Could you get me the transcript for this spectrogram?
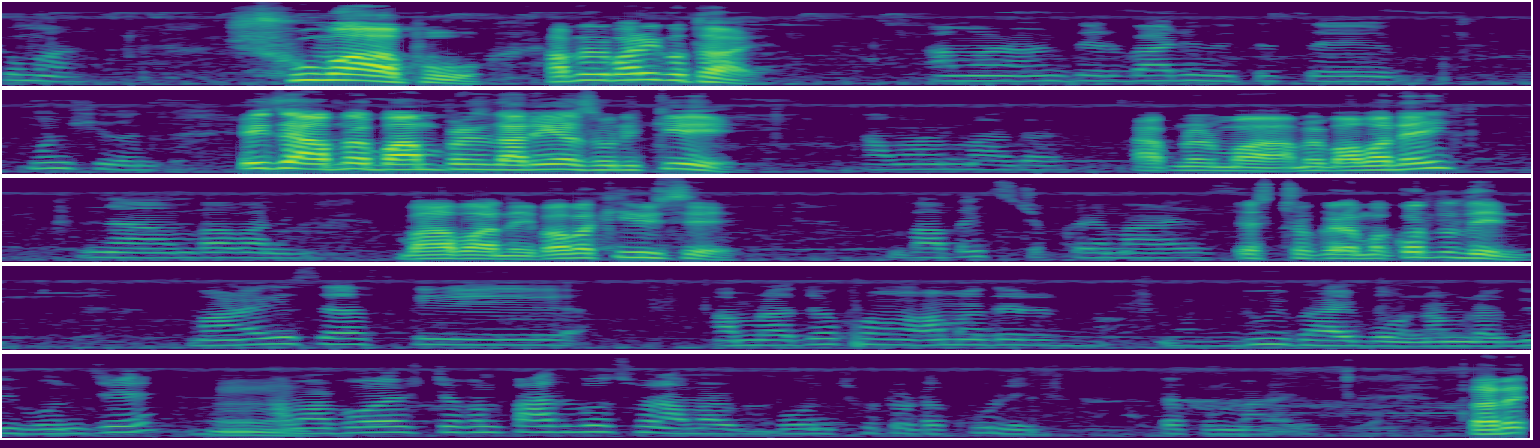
সুমা। সুমা আপু আপনাদের বাড়ি কোথায়? আমাদের বাড়ি হইতেছে মুন্সিগঞ্জ। এই যে আপনার বাম পাশে দাঁড়িয়ে আছে উনি কে? আমার মাদার। আপনার মা আমার বাবা নেই? না বাবা নেই। বাবা নেই। বাবা কি হয়েছে? বাবা স্ট্রোক করে মারা গেছে। স্ট্রোক করে কতদিন? মারা গেছে আজকে আমরা যখন আমাদের দুই ভাই বোন আমরা দুই বোন যে আমার বয়স যখন পাঁচ বছর আমার বোন ছোটটা কুলে তখন মারা গেছে। তাহলে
